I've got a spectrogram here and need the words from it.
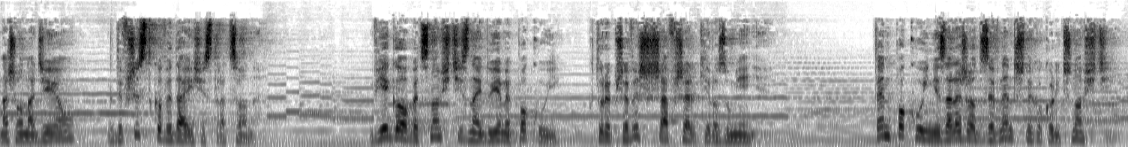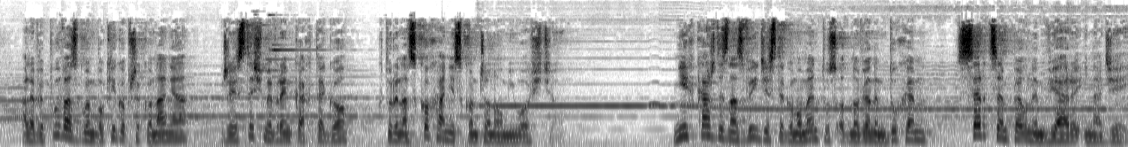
naszą nadzieją, gdy wszystko wydaje się stracone. W Jego obecności znajdujemy pokój, który przewyższa wszelkie rozumienie. Ten pokój nie zależy od zewnętrznych okoliczności, ale wypływa z głębokiego przekonania, że jesteśmy w rękach tego, który nas kocha nieskończoną miłością. Niech każdy z nas wyjdzie z tego momentu z odnowionym duchem, z sercem pełnym wiary i nadziei.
